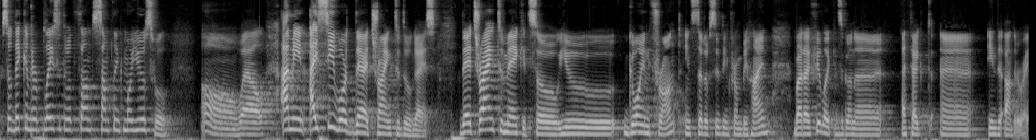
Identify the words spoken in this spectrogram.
so they can replace it with some, something more useful. Oh well i mean i see what they're trying to do guys. They're trying to make it so you go in front instead of sitting from behind, but I feel like it's gonna affect uh, in the other way.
